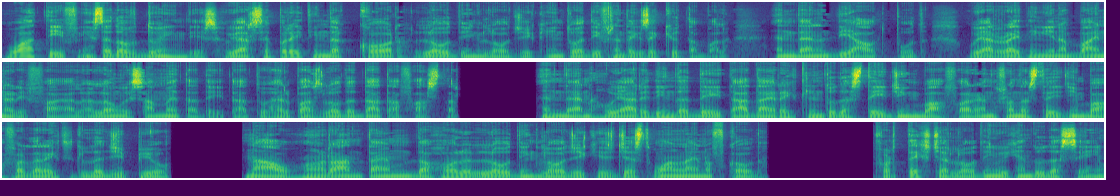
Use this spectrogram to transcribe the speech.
What if, instead of doing this, we are separating the core loading logic into a different executable, and then the output we are writing in a binary file along with some metadata to help us load the data faster. And then we are reading the data directly into the staging buffer and from the staging buffer directly to the GPU. Now, on runtime, the whole loading logic is just one line of code. For texture loading, we can do the same.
